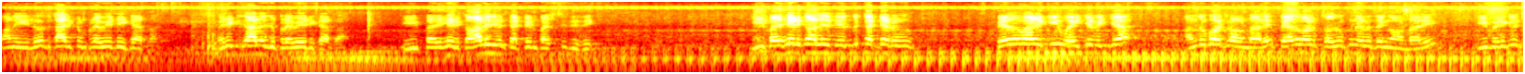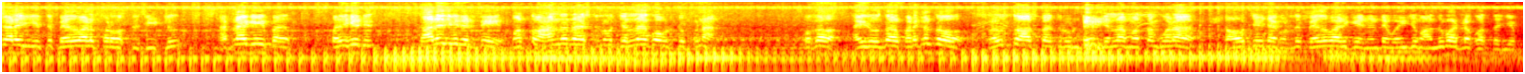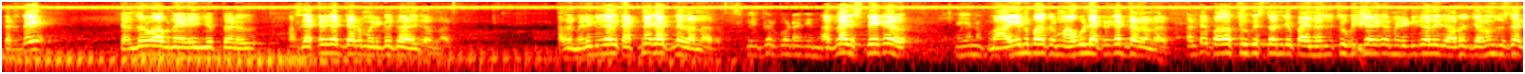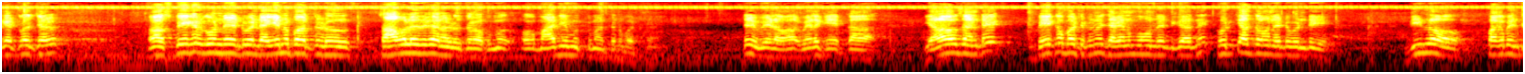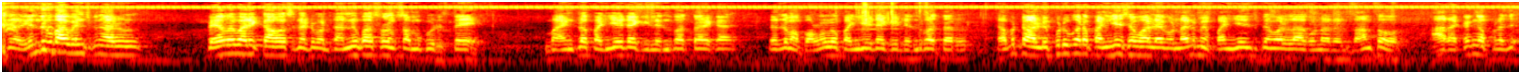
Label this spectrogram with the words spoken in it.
మన ఈరోజు కార్యక్రమం ప్రైవేటీకరణ మెడికల్ కాలేజ్ ప్రైవేటీకరణ. ఈ పదిహేడు కాలేజీలు కట్టిన పరిస్థితి ఇది. ఈ పదిహేడు కాలేజీలు ఎందుకు కట్టారు? పేదవాడికి వైద్య విద్య అందుబాటులో ఉండాలి పేదవాళ్ళు చదువుకునే విధంగా ఉండాలి. ఈ మెడికల్ కాలేజీ చేస్తే పేదవాళ్ళకి కూడా వస్తాయి సీట్లు. అట్లాగే పదిహేడు కాలేజీలు కడితే మొత్తం ఆంధ్ర రాష్ట్రంలో జిల్లాకు ఒకటి చొప్పున ఒక ఐదు వందల పడకలతో ప్రభుత్వ ఆసుపత్రులు ఉంటే జిల్లా మొత్తం కూడా ఉంటుంది పేదవాడికి ఏంటంటే వైద్యం అందుబాటులోకి వస్తుందని చెప్పి కడితే చంద్రబాబు నాయుడు ఏం చెప్తాడు? అసలు ఎక్కడ కట్టారు? మెడికల్ కాలేజ్ అన్నారు. అసలు మెడికల్ కాలేజ్ కట్టినా కట్టలేదు అన్నారు. స్పీకర్ కూడా అదే అట్లాగే స్పీకర్ మా అయ్యన పాత్ర మా ఊళ్ళో ఎక్కడ కట్టారు అన్నారు. అంటే పదవి చూపిస్తానని చెప్పి ఆయన వెళ్ళి చూపించారు కదా మెడికల్ కాలేజ్. ఆ రోజు జనం చూసారు ఎట్లా వచ్చారు. ఆ స్పీకర్గా ఉండేటువంటి అయ్యన పాత్రుడు చావలేదుగా అని అడుగుతారు ఒక ఒక మాజీ ముఖ్యమంత్రిని బట్టి అంటే వీళ్ళ వీళ్ళకి యొక్క ఎలా అవుతుందంటే పీక పట్టుకుని జగన్మోహన్ రెడ్డి గారిని కొరికేద్దాం అనేటువంటి దీనిలో పగ పెంచుకున్నారు. ఎందుకు పగ పెంచుకున్నారు? పేదవాడికి కావాల్సినటువంటి అన్ని కోసం సమకూరిస్తే మా ఇంట్లో పనిచేయడానికి వీళ్ళు ఎందుకు వస్తారక లేదా మా పొలంలో పనిచేయడానికి వీళ్ళు ఎందుకు వస్తారు? కాబట్టి వాళ్ళు ఇప్పుడు కూడా పనిచేసే వాళ్ళే ఉండాలి మేము పని వాళ్ళు లాగా ఉండాలని దాంతో ఆ రకంగా ప్రజ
